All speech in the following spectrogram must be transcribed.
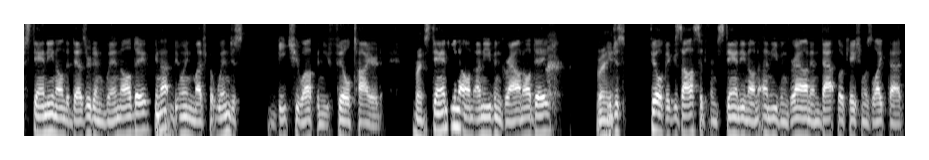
standing on the desert and wind all day. You're not doing much but wind just beats you up and you feel tired. Right. Standing on uneven ground all day right. you just feel exhausted from standing on uneven ground and that location was like that.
